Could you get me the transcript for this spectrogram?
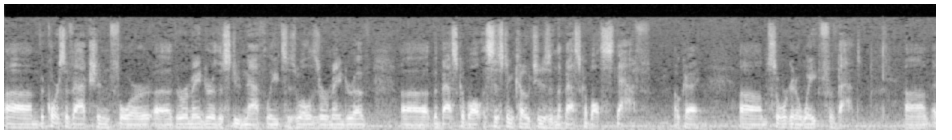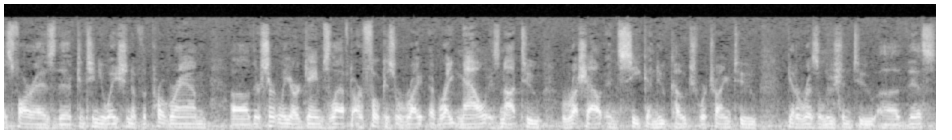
um, the course of action for uh, the remainder of the student athletes as well as the remainder of uh, the basketball assistant coaches and the basketball staff, okay? Um, So we're going to wait for that. Um, As far as the continuation of the program, uh, there certainly are games left. Our focus right, uh, right now is not to rush out and seek a new coach. We're trying to get a resolution to uh, this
